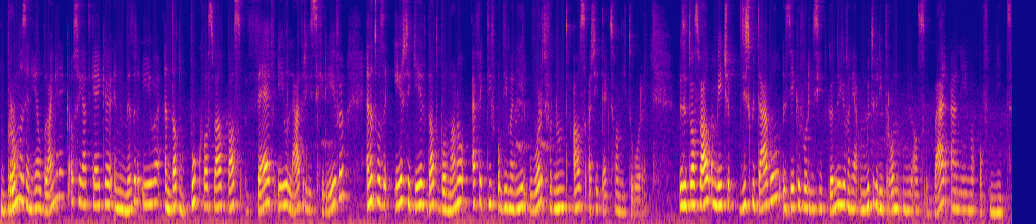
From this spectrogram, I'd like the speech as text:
bronnen zijn heel belangrijk als je gaat kijken in de middeleeuwen. En dat boek was wel pas vijf eeuwen later geschreven. En het was de eerste keer dat Bonanno effectief op die manier wordt vernoemd als architect van die toren. Dus het was wel een beetje discutabel, zeker voor geschiedkundigen, van ja, moeten we die bron nu als waar aannemen of niet?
